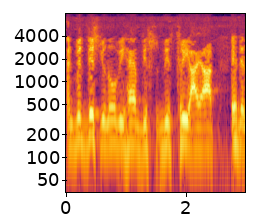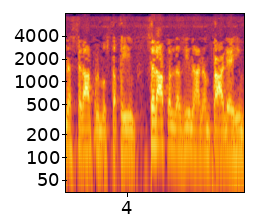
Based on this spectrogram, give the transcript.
And with this, you know, we have this, these three ayat. اهدنا الصراط المستقيم صراط الذين أنعمت عليهم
